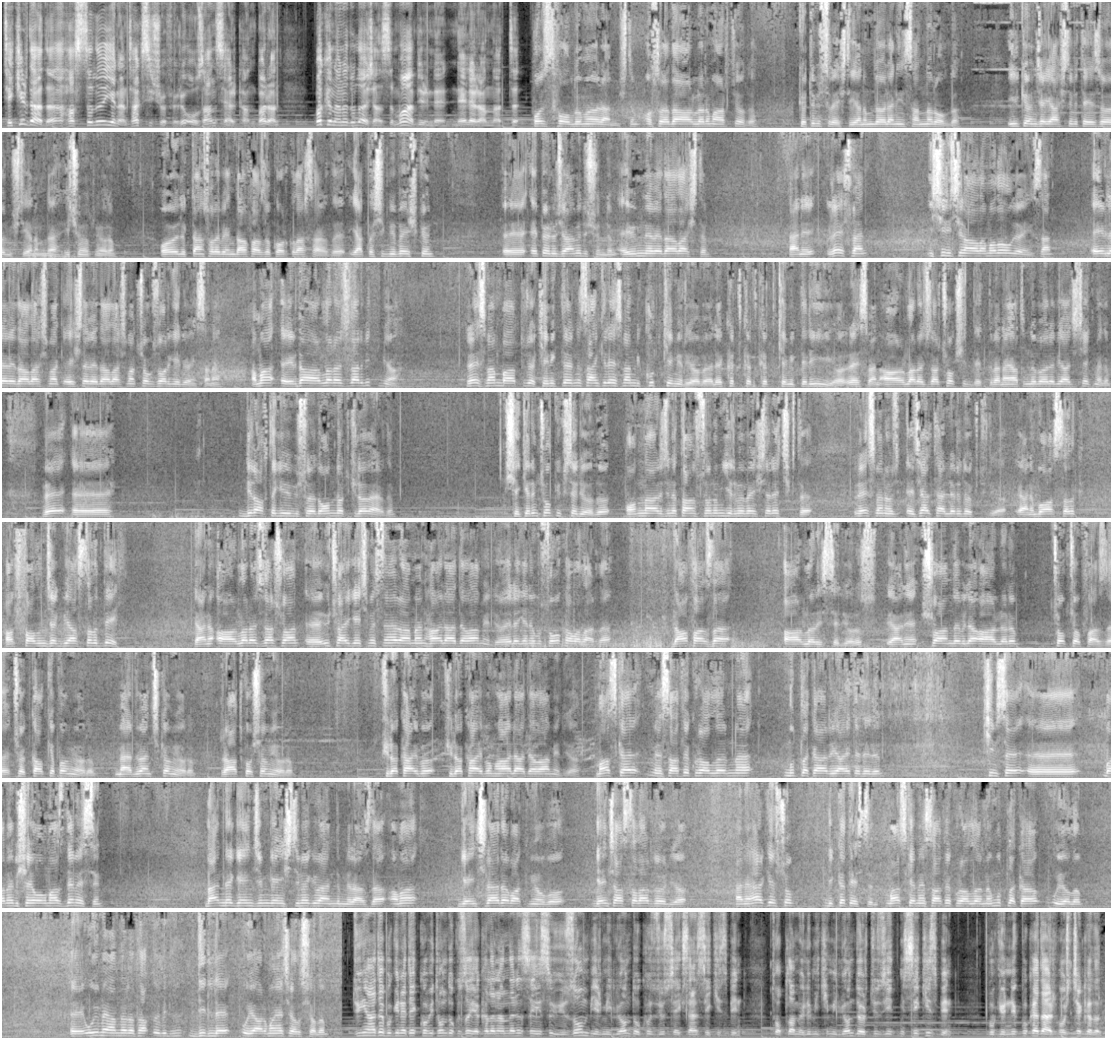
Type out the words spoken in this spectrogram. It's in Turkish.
Tekirdağ'da hastalığı yenen taksi şoförü Ozan Serkan Baran, bakın Anadolu Ajansı muhabirine neler anlattı. Pozitif olduğumu öğrenmiştim. O sırada ağrılarım artıyordu. Kötü bir süreçti. Yanımda ölen insanlar oldu. İlk önce yaşlı bir teyze ölmüştü yanımda. Hiç unutmuyorum. O öldükten sonra beni daha fazla korkular sardı. Yaklaşık bir beş gün e, hep öleceğimi düşündüm. Evimle vedalaştım. Yani resmen için için ağlamalı oluyor insan. Evle vedalaşmak, eşle vedalaşmak çok zor geliyor insana. Ama evde ağrılar acılar bitmiyor. Resmen batırıyor. Kemiklerini sanki resmen bir kurt kemiriyor böyle. Kırt kırt kırt kemikleri yiyor resmen. Ağrılar acılar çok şiddetli. Ben hayatımda böyle bir acı çekmedim. Ve e, bir hafta gibi bir sürede 14 kilo verdim. Şekerim çok yükseliyordu. Onun haricinde tansiyonum 25'lere çıktı. Resmen ecel terleri döktürüyor. Yani bu hastalık hafif alınacak bir hastalık değil. Yani ağrılar acılar şu an 3 ay geçmesine rağmen hala devam ediyor. Hele gene bu soğuk havalarda daha fazla ağrıları hissediyoruz. Yani şu anda bile ağrılarım çok çok fazla. Çök kalk yapamıyorum. Merdiven çıkamıyorum. Rahat koşamıyorum. Kilo kaybı kilo kaybım hala devam ediyor. Maske mesafe kurallarına mutlaka riayet edelim. Kimse e, bana bir şey olmaz demesin. Ben de gencim, gençliğime güvendim biraz da ama gençler de bakmıyor bu. Genç hastalar da ölüyor. Hani herkes çok dikkat etsin. Maske, mesafe kurallarına mutlaka uyalım. Uymayanları da tatlı bir dille uyarmaya çalışalım. Dünyada bugüne dek Covid-19'a yakalananların sayısı 111 milyon 988 bin. Toplam ölüm 2 milyon 478 bin. Bugünlük bu kadar. Hoşçakalın.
